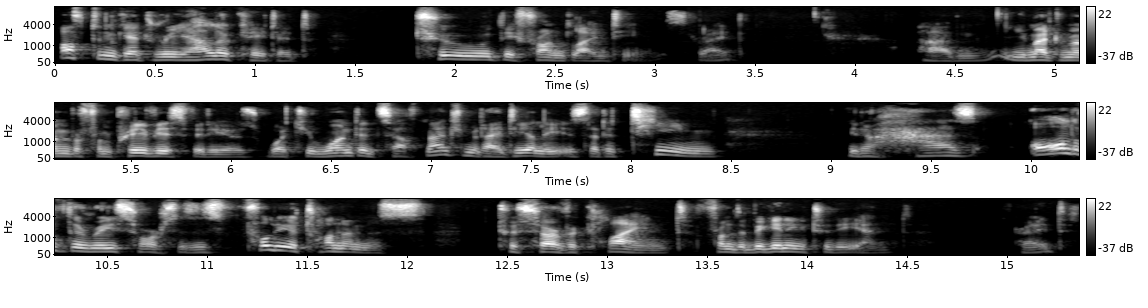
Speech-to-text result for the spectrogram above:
often get reallocated to the frontline teams, right? Um, you might remember from previous videos, what you want in self-management ideally is that a team you know, has all of the resources, is fully autonomous to serve a client from the beginning to the end, right?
